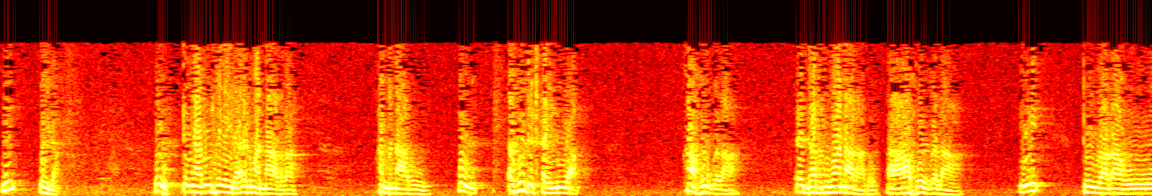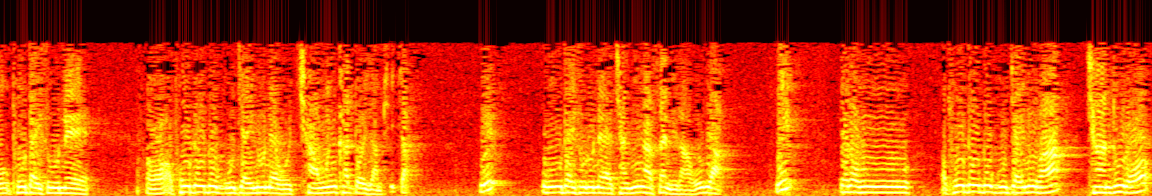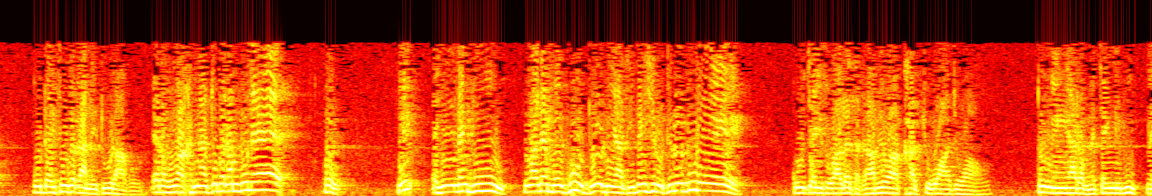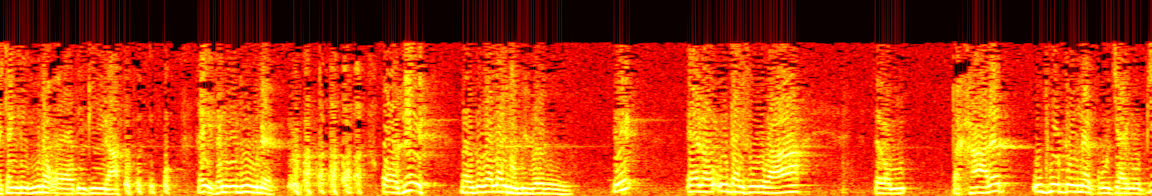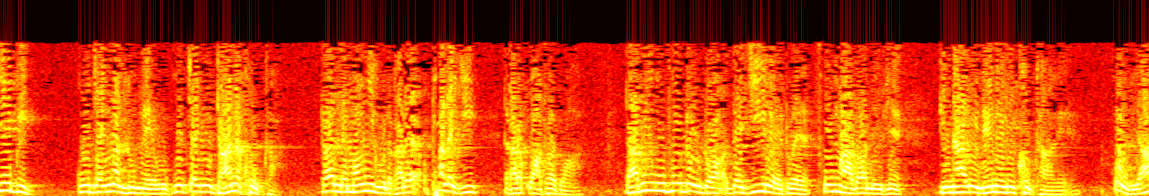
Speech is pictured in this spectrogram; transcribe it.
ဟင်ဝိဇ္ဇာဟုတ်တင်ညာလုံးဖဲရိုက်တာအဲ့ဒီမှာနာသလားဟ မ်မနာဘူးဟုတ်အခုတထိုင်လို့ရဟာဟုတ်ကလားအဲဒါဘယ်သူကနာတာတော့အာဟုတ်ကလားဟင်တို့ရွာကဟိုဖိုးတိုက်ဆိုးနဲ့ဟောအဖိုးတို့တို့ကိုကြိုင်လို့နဲ့ဟိုခြံဝင်းခတ်တော့ရံဖြစ်ကြဟင်ဦးတိုက်ဆိုးတို့နဲ့ခြံရင်းကဆက်နေတာဟုတ်ဗျဟင်အဲ့တော့ဟိုအဖိုးတို့တို့ကိုကြိုင်လို့ကခြံတူးတော့ကိုတိုက်ဆိုးကနေတူးတာကိုအဲ့တော့ဟိုကခဏကျုပ်ကမတူးနဲ့ဟုတ် ဟင်အရင်လိုက်တူးဟိုကလည်းမဟုတ်ဘူးတို့နေရာဒီတိုင်းရှိလို့ဒီလိုတူးတယ်ကိုကြိုင်ဆိုတာလည်းစကားပြောတာခါကြွားကြွားတို့ငင်ရတော့ငကြိုင်လူဘူးငကြိုင်လူဘူးနဲ့အော်ပြီးပြီးတာဟဲ့သမီးဘူးနဲ့အော်ပြီးတော့သူကလိုက်မှမလွယ်ဘူးဟင်အဲ့တော့ဥတိုက်ဆိုးကဟိုတခါလဲဥဖို့တုံးနဲ့ကိုကြိုင်ကိုပြေးပြီးကိုကြိုင်ကလူငယ်ကိုကိုကြိုင်ကိုဓာတ်နဲ့ခုတ်တာ ဒါလက်မောင်းကြီးကိုတခါလဲအဖတ်လိုက်ကြီးတခါတော့ကွာထွက်သွားဒါပြီးဥဖို့တုံးတော့အသက်ကြီးတဲ့အတွက်ဖုံးမာတော့နေဖြင့်ဒီနာလေးနည်းနည်းလေးခုတ်ထားတယ်ဟုတ်ဗျာ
